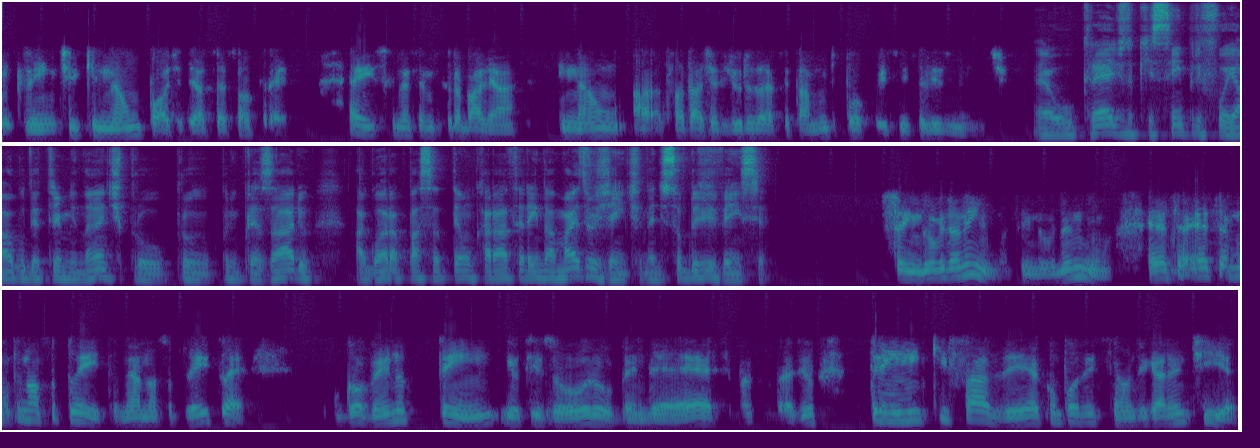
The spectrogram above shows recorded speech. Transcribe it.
um cliente que não pode ter acesso ao crédito. É isso que nós temos que trabalhar e não a, taxa de juros vai afetar muito pouco isso, infelizmente. É, o crédito, que sempre foi algo determinante para o empresário, agora passa a ter um caráter ainda mais urgente, né, de sobrevivência. Sem dúvida nenhuma, sem dúvida nenhuma. Esse, é muito nosso pleito, né? O nosso pleito é o governo tem, e o Tesouro, o BNDES, o Banco do Brasil, tem que fazer a composição de garantias.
